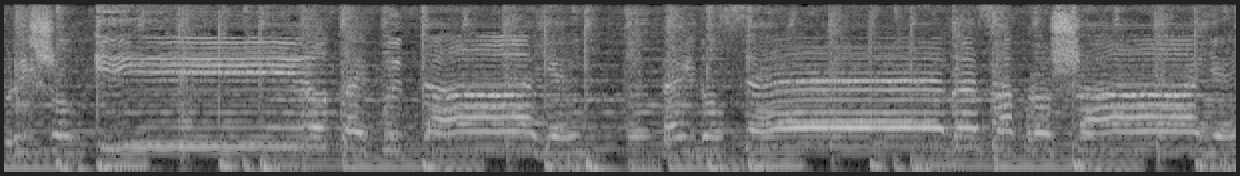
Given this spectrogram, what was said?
Прийшов Іро та й питає, та й до себе запрошає.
